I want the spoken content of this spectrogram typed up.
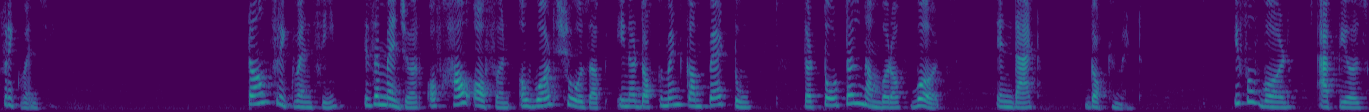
frequency. Term frequency is a measure of how often a word shows up in a document compared to the total number of words in that document. If a word appears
